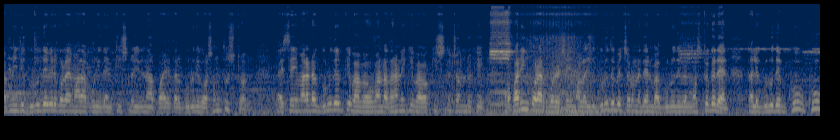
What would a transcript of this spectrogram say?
আপনি যদি গুরুদেবের গলায় মালা পরিয়ে দেন, কৃষ্ণ যদি না পারে তার গুরুদেব অসন্তুষ্ট হবে। তাই সেই মালাটা গুরুদেবকে বা ভগবান রাধারানীকে বাবা কৃষ্ণচন্দ্রকে অফারিং করার পরে সেই মালা যদি গুরুদেবের চরণে দেন বা গুরুদেবের মস্তকে দেন, তাহলে গুরুদেব খুব খুব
